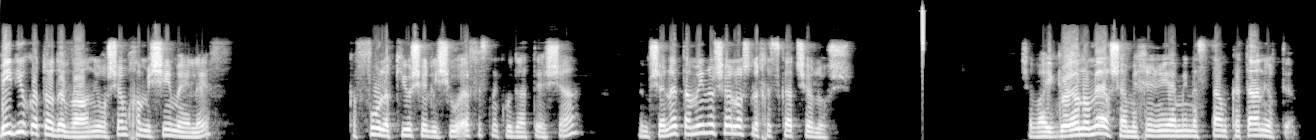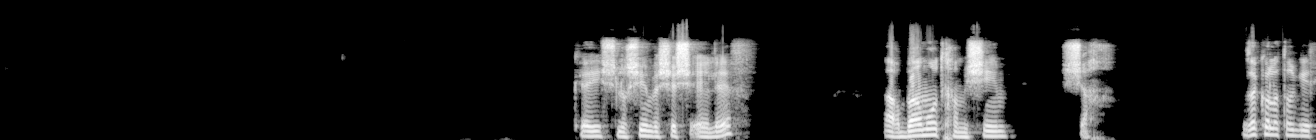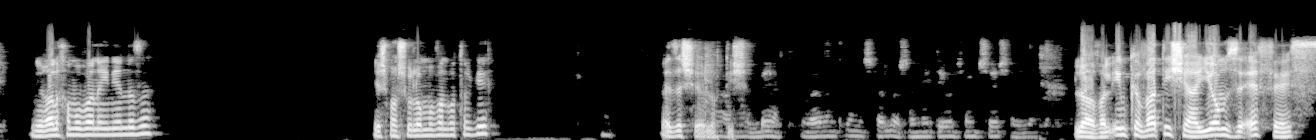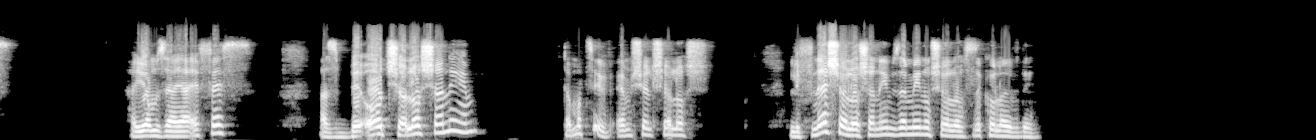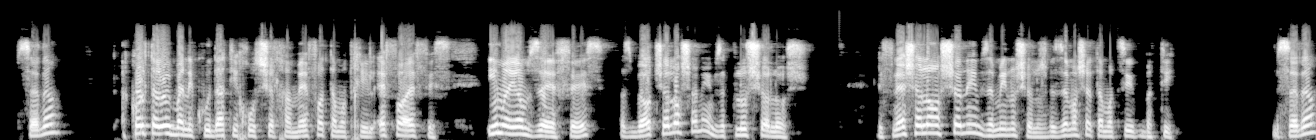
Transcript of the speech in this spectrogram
בדיוק אותו דבר, אני רושם 50,000, כפול ה-Q שלי שהוא 0.9, ומשנה את המינוס 3 לחזקת 3. עכשיו ההיגיון אומר שהמחיר יהיה מן הסתם קטן יותר. אוקיי, 36,450 ש"ח. זה כל התרגיל. נראה לך מובן העניין הזה? יש משהו לא מובן בתרגיל? איזה שאלות תשאל? לא, אבל אם קבעתי שהיום זה 0, היום זה היה 0, אז בעוד 3 שנים אתה מציב m של 3. לפני 3 שנים זה מינוס 3, זה כל ההבדל. בסדר? הכל תלוי בנקודת ייחוס שלך, מאיפה אתה מתחיל, איפה ה-0. אם היום זה 0, אז בעוד 3 שנים זה פלוס 3. לפני 3 שנים זה מינוס 3, וזה מה שאתה מציב ב-T. בסדר?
